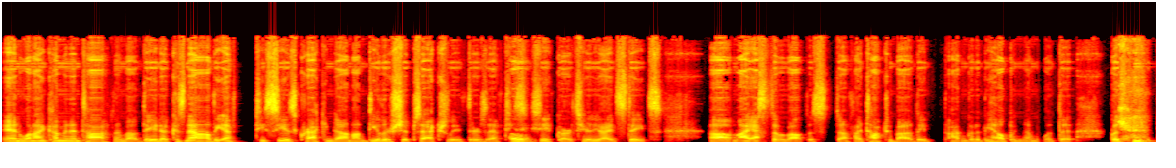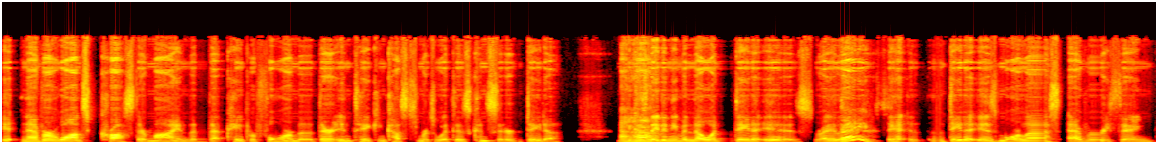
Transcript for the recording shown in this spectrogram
And when I come in and talk to them about data, because now the FTC is cracking down on dealerships actually, if there's FTC oh. safeguards here in the United States. Um, I asked them about this stuff. I talked about it. They, I'm going to be helping them with it. But yeah. it never once crossed their mind that that paper form that they're intaking customers with is considered data because uh-huh. they didn't even know what data is, right? Like right. They, data is more or less everything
